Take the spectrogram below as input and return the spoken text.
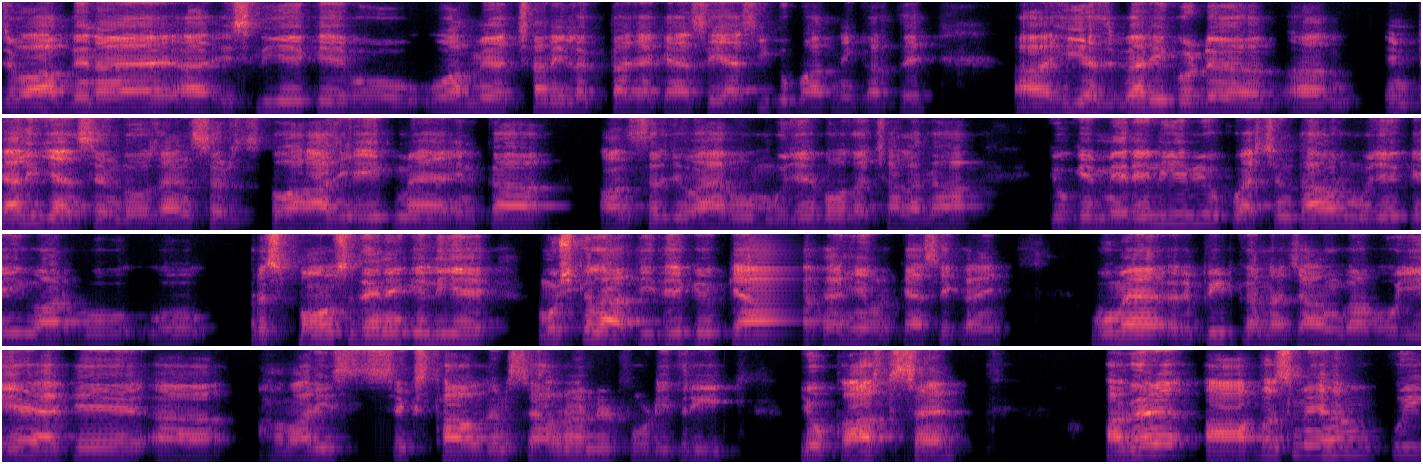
जवाब देना है इसलिए कि वो वो हमें अच्छा नहीं लगता या कैसे ऐसी को बात नहीं करते। He has very good intelligence in those answers तो आज एक मैं इनका आंसर जो है वो मुझे बहुत अच्छा लगा क्योंकि मेरे लिए भी वो क्वेश्चन था और मुझे कई बार वो वो रिस्पॉन्स देने के लिए मुश्किल आती थी कि क्या कहें और कैसे करें। वो मैं रिपीट करना चाहूँगा। वो ये है कि uh, हमारी six thousand seven hundred forty three जो कास्ट हैं अगर आपस में हम कोई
